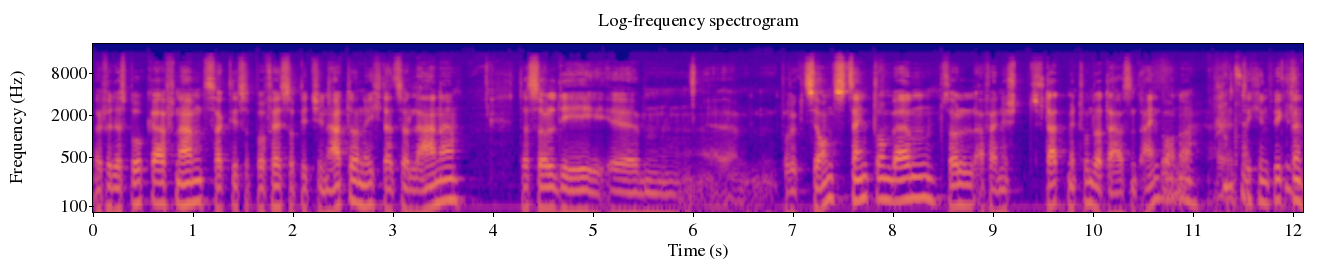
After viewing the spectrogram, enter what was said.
Weil für das Burggrafenamt sagt dieser Professor Piccinato nicht, also Lana, das soll die ähm, äh, Produktionszentrum werden, soll auf eine Stadt mit 100.000 Einwohnern äh, sich entwickeln.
